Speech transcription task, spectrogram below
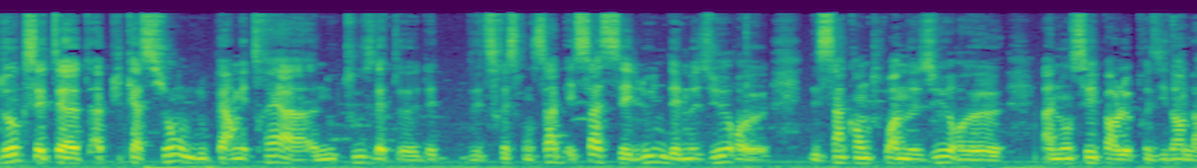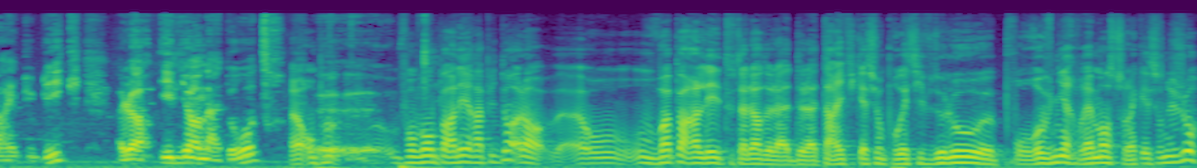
Donc, cette euh, application nous permettrait à nous tous d'être responsables. Et ça, c'est l'une des mesures, euh, des 53 mesures euh, annoncées par le président de la République. Alors, il y en a d'autres. On peut, on va en parler rapidement. Alors, on, on va parler tout à l'heure de la, de la tarification progressive de l'eau pour revenir vraiment sur la question du jour.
